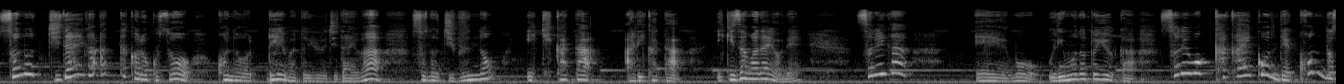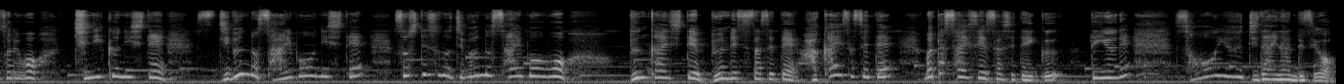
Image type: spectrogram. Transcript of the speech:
その時代があったからこそこの令和という時代はその自分の生き方在り方生き様だよね。それが、えー、もう売り物というかそれを抱え込んで今度それを血肉にして自分の細胞にしてそしてその自分の細胞を分解して分裂させて破壊させてまた再生させていくっていうねそういう時代なんですよ。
